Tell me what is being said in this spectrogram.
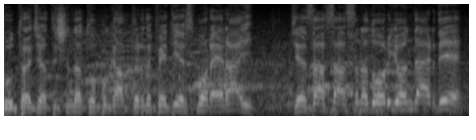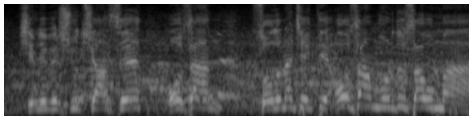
Bu taç atışında topu kaptırdı Fethiye Spor Eray. Ceza sahasına doğru gönderdi. Şimdi bir şut şansı. Ozan soluna çekti. Ozan vurdu savunma.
